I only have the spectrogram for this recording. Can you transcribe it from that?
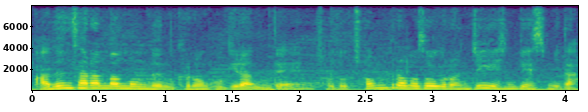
아는 사람만 먹는 그런 고기라는데 저도 처음 들어봐서 그런지 신기했습니다.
